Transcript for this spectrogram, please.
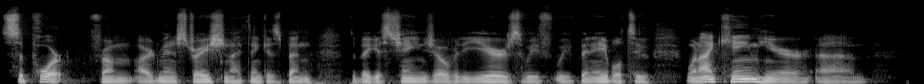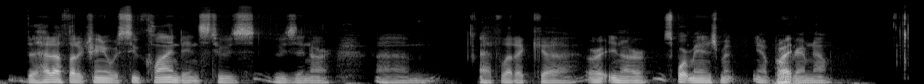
support from our administration, I think, has been the biggest change over the years. We've we've been able to. When I came here, um, the head athletic trainer was Sue Kleindienst, who's who's in our um, athletic uh, or in our sport management you know program now.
